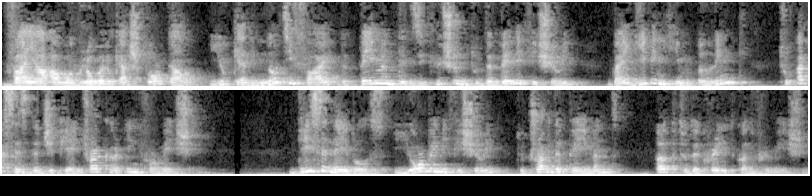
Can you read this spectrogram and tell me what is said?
Via our Global Cash portal, you can notify the payment execution to the beneficiary by giving him a link to access the GPI tracker information. This enables your beneficiary to track the payment up to the credit confirmation.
